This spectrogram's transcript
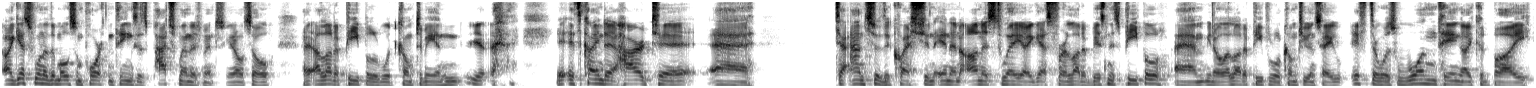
I guess one of the most important things is patch management. You know, so a, lot of people would come to me, and it's kind of hard to uh, to answer the question in an honest way, I guess, for a lot of business people. Um, you know, a lot of people will come to you and say, if there was one thing I could buy,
